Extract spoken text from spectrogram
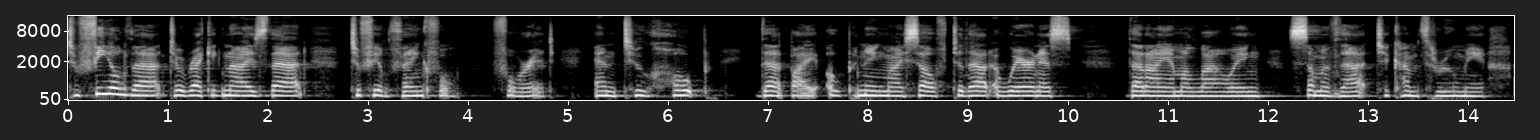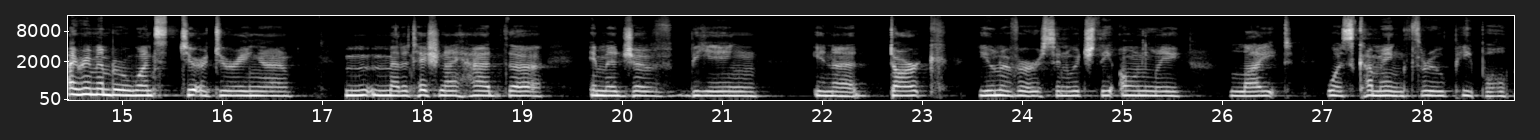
to feel that, to recognize that, to feel thankful for it, and to hope that by opening myself to that awareness, that I am allowing some of that to come through me. I remember once during a meditation, I had the image of being in a dark universe in which the only light was coming through people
